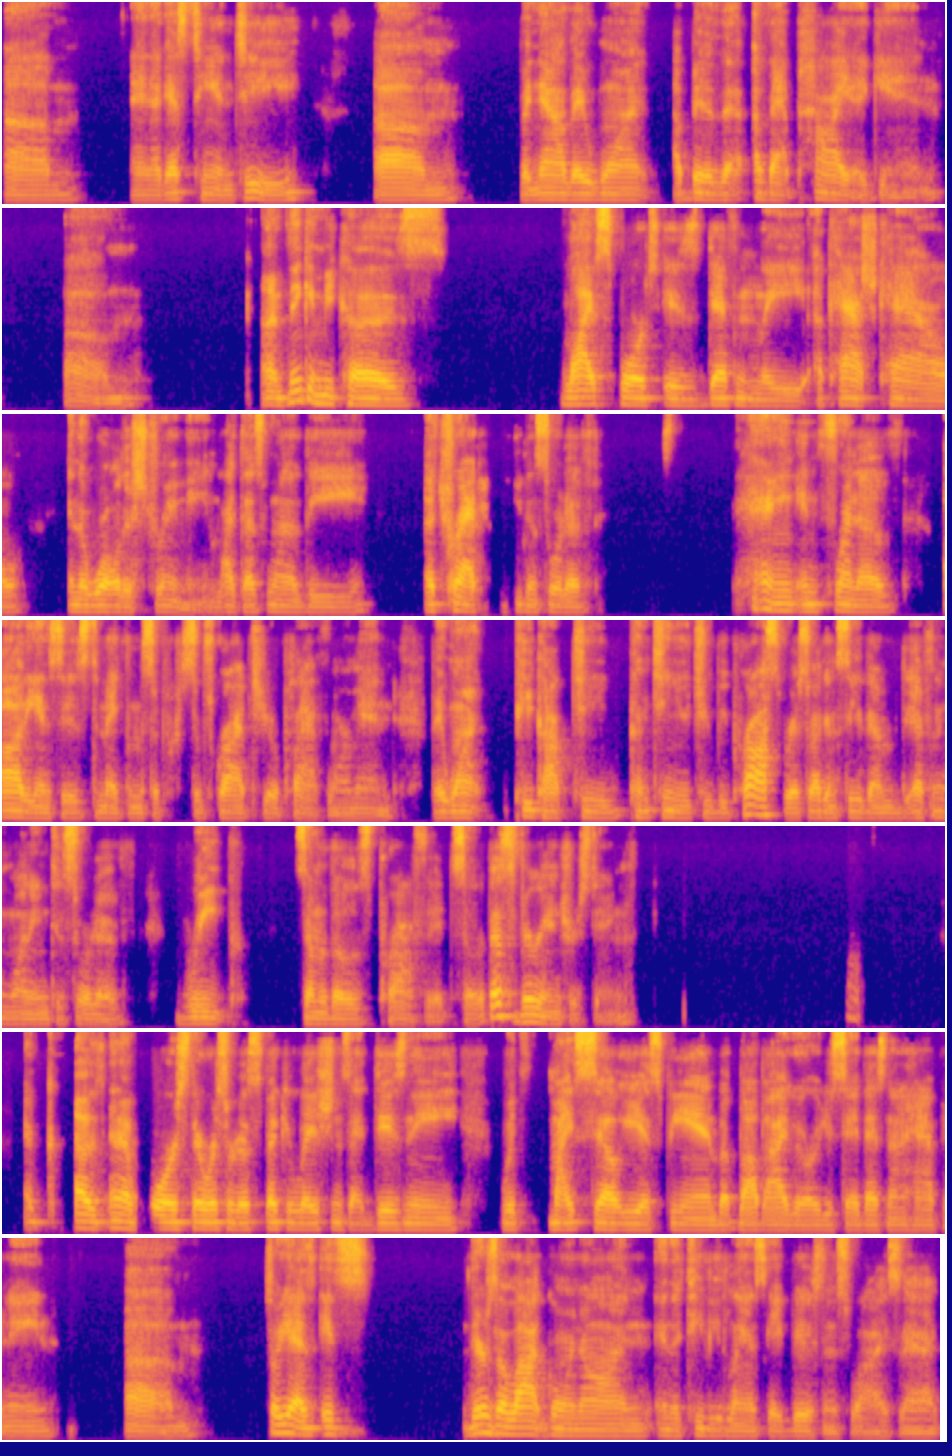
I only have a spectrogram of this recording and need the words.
um, and I guess TNT. Um, but now they want a bit of that of that pie again. Um, I'm thinking because live sports is definitely a cash cow in the world of streaming. Like that's one of the attractions you can sort of hang in front of audiences to make them sub- subscribe to your platform and they want peacock to continue to be prosperous so i can see them definitely wanting to sort of reap some of those profits so that's very interesting and, and of course there were sort of speculations that disney would might sell espn but bob Iger already said that's not happening um so yeah it's, it's there's a lot going on in the tv landscape business wise that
